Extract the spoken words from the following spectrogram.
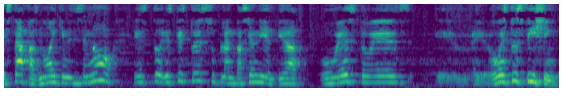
estafas, ¿no? Hay quienes dicen, no, esto, es que esto es suplantación de identidad, o esto es, eh, eh, o esto es phishing.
